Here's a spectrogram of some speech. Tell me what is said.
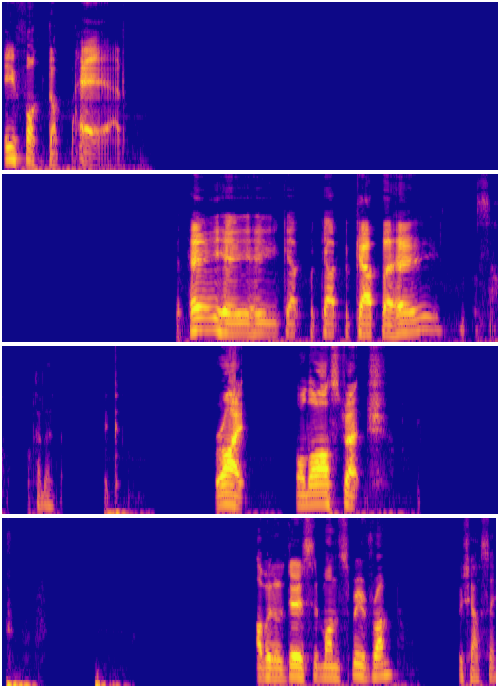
He fucked up bad. Hey, hey, hey, kappa, kappa, kappa, hey. What's that? What kind of music? Right, on the last stretch. Are we going to do this in one smooth run? We shall see.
